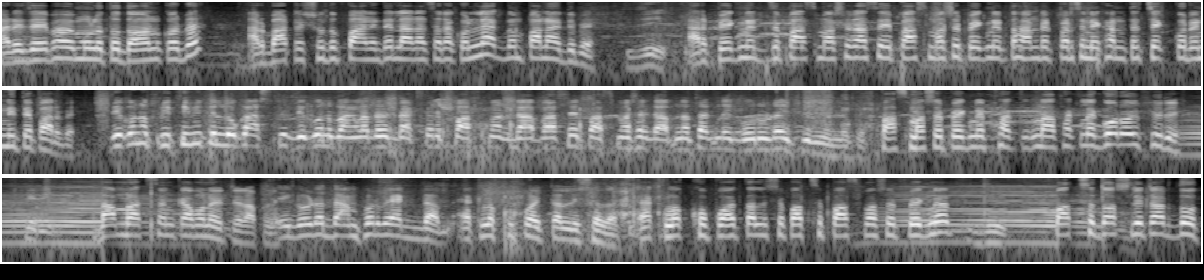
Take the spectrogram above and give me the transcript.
আর এই যে এইভাবে মূলত দহন করবে। আর বাটে শুধু পানি দিয়ে লাড়াচাড়া করলে একদম পানায় দিবে। জি। আর প্রেগনেন্ট যে পাঁচ মাসের আছে এই পাঁচ মাসে প্রেগনেন্ট তো হান্ড্রেড পার্সেন্ট এখান থেকে চেক করে নিতে পারবে। যে কোনো পৃথিবীতে লোক আসছে যে কোনো বাংলাদেশ ডাক্তারের পাঁচ মাস গাব আছে পাঁচ মাসের গাব না থাকলে গরুটাই প্রিয় লোকে। পাঁচ মাসের প্রেগনেন্ট থাক না থাকলে গরুই ফিরে দাম রাখছেন কেমন এটার আপনি? এই গরুটার দাম পড়বে একদম এক লক্ষ পঁয়তাল্লিশ হাজার। এক লক্ষ পঁয়তাল্লিশে পাচ্ছে পাঁচ মাসের প্রেগনেন্ট জি। পাচ্ছে দশ লিটার দুধ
